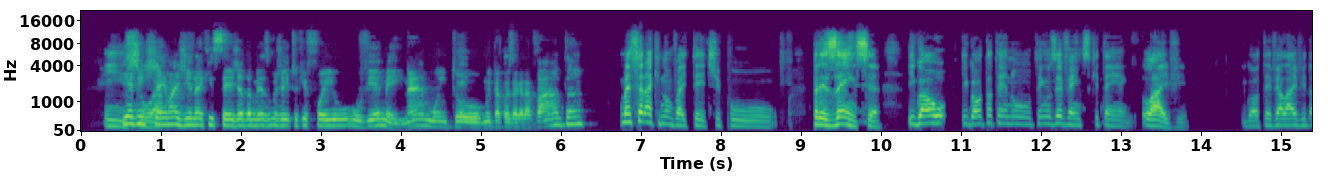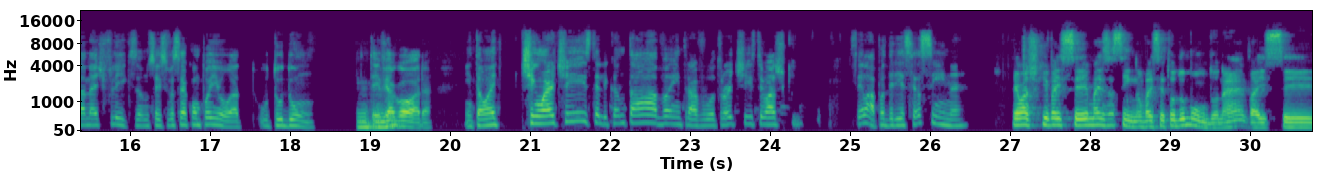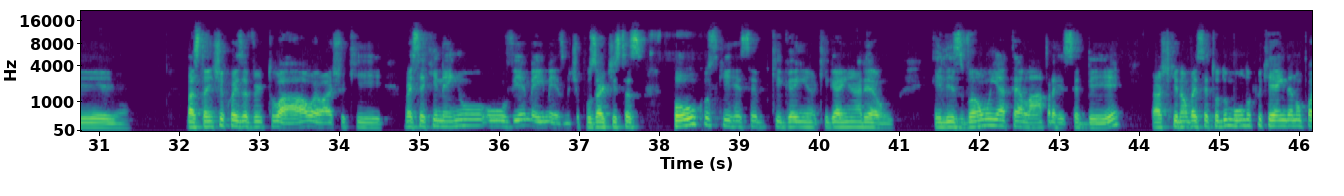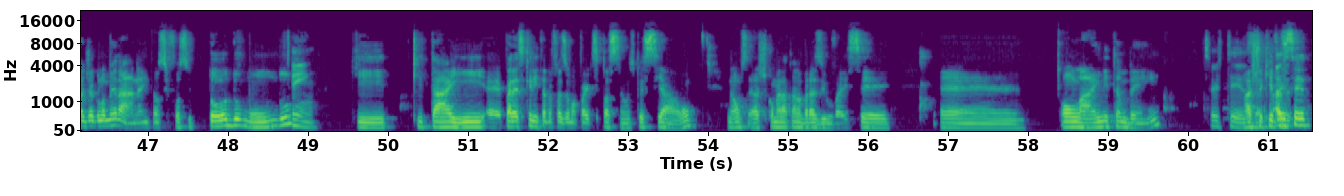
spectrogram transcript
E a Isso, gente já a- imagina que seja do mesmo jeito que foi o, o VMA, né? Muito, muita coisa gravada. Mas será que não vai ter, tipo, presença? Igual, igual tá tendo, tem os eventos que tem live. Igual teve a live da Netflix, eu não sei se você acompanhou, a- o Tudum, Uhum. teve agora. Então aí tinha um artista, ele cantava, entrava o outro artista, eu acho que, sei lá, poderia ser assim, né? Eu acho que vai ser, mas assim, não vai ser todo mundo, né? Vai ser bastante coisa virtual. Eu acho que vai ser que nem o, o VMA mesmo. Tipo, os artistas poucos que, receb... que, ganha... que ganharão, eles vão ir até lá para receber. Eu acho que não vai ser todo mundo, porque ainda não pode aglomerar, né? Então, se fosse todo mundo Sim. que que tá aí. é, parece que ele tá para fazer uma participação especial. Não, acho que como ela tá no Brasil, vai ser é, online também. Certeza. Acho que vai As- ser,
